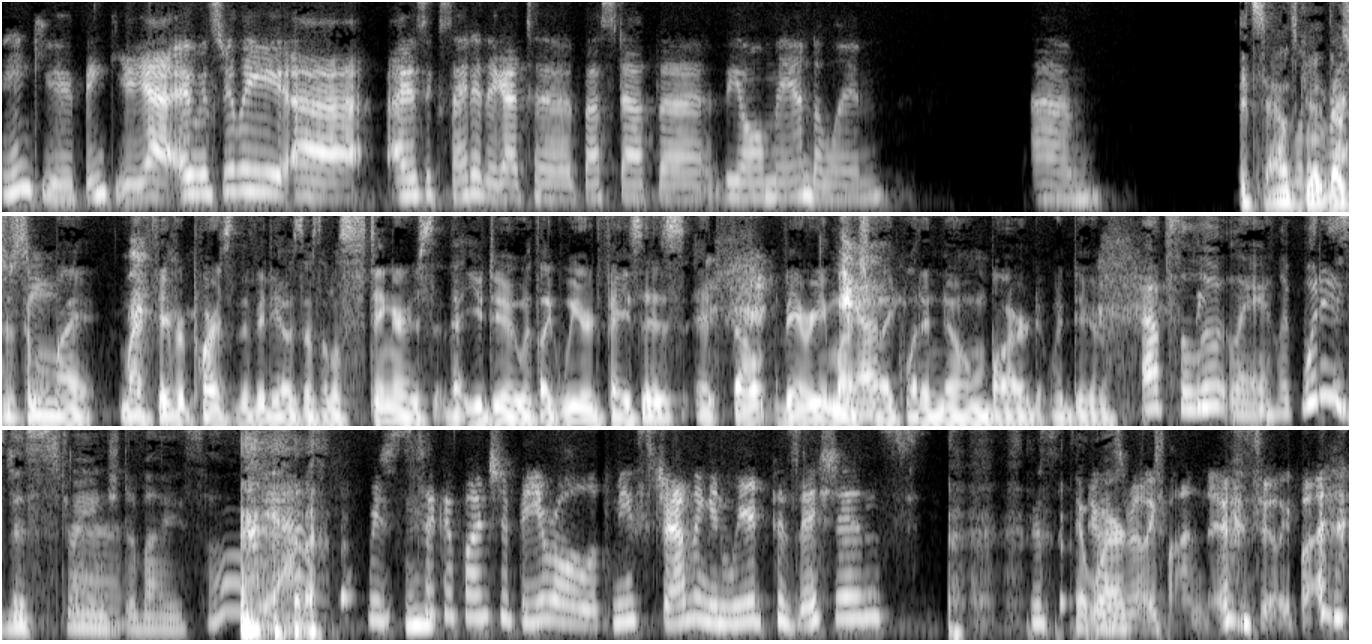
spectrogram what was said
thank you, thank you. Yeah, it was really. Uh, I was excited. I got to bust out the the old mandolin. Um, It sounds Little good. Those are some of my, my favorite parts of the videos, those little stingers that you do with like weird faces. It felt very much Yeah. like what a gnome bard would do. Absolutely. Like, what is this just, strange uh, device? Oh, yeah, we just took a bunch of B roll of me strumming in weird positions. It was, it was really fun. It was really fun.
